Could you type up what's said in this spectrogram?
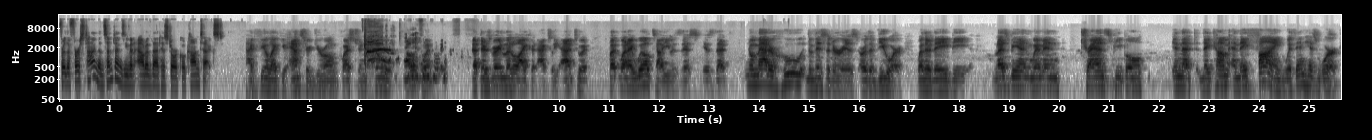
for the first time and sometimes even out of that historical context. I feel like you answered your own question so eloquently that there's very little I could actually add to it. But what I will tell you is this is that no matter who the visitor is or the viewer, whether they be lesbian women, trans people, in that they come and they find within his work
